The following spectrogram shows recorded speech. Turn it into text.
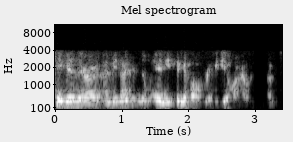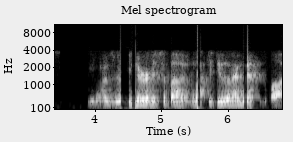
came in there i mean i didn't know anything about radio and i was, I was you know i was really nervous about it and what to do and i went to the boss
